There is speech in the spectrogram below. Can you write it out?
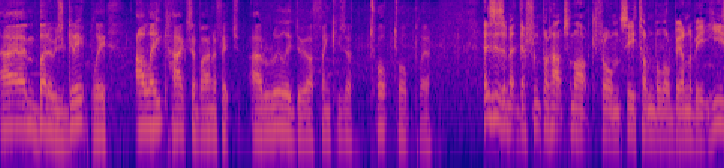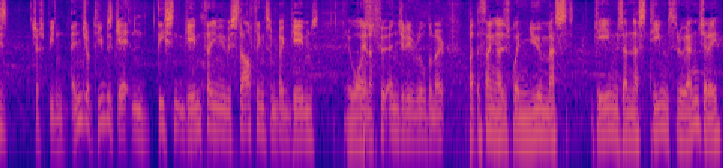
Um, but it was great play. I like Haksabanovic. I really do. I think he's a top, top player. His is a bit different, perhaps, Mark, from say Turnbull or Bernabei. He's just been injured. He was getting decent game time. He was starting some big games. He was. Then a foot injury ruled him out. But the thing is, when you miss games in this team through injury,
